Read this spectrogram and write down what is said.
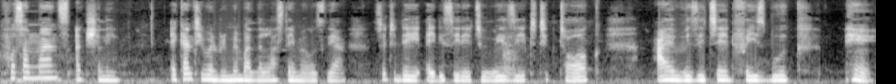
for some months actually. I can't even remember the last time I was there. So today I decided to visit TikTok. I visited Facebook. Hey,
